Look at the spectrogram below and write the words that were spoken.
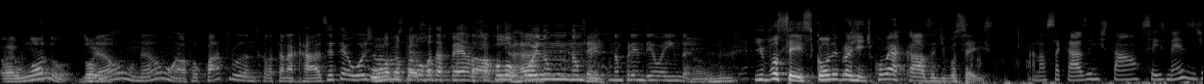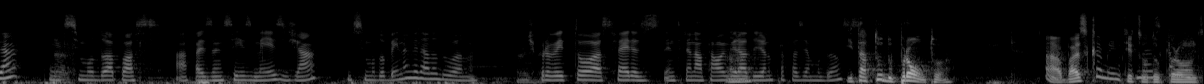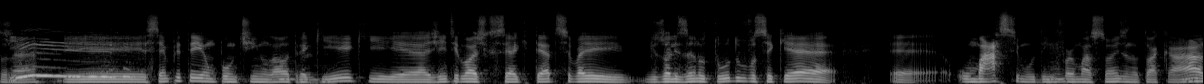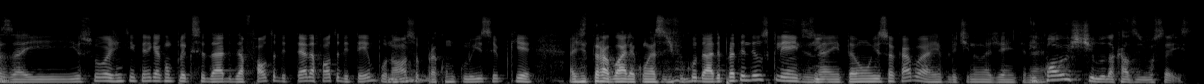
É Um ano? Dois? Não, não, ela falou quatro anos que ela tá na casa e até hoje O ela não instalou o só rodapé, ela só colocou Aham. e não, não, pre- não prendeu ainda. E vocês, contem pra gente, como é a casa de vocês? A nossa casa, a gente tá há seis meses já. A gente se mudou após. Ah, faz seis meses já. A gente se mudou bem na virada do ano. A gente aproveitou as férias entre Natal e virada de ano pra fazer a mudança. E tá tudo pronto? Ah, basicamente tudo Basicamente. pronto, né? E sempre tem um pontinho lá, outro aqui, que é, a gente, lógico, se é arquiteto, você vai visualizando tudo, você quer é, o máximo de informações na tua casa, e isso a gente entende que é a complexidade da falta de até da falta de tempo nosso para concluir isso aí, porque a gente trabalha com essa dificuldade para atender os clientes, né? Então isso acaba refletindo na gente, né? E qual é o estilo da casa de vocês?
